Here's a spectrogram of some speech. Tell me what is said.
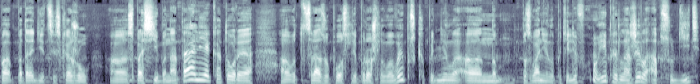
по, по традиции скажу Э, спасибо Наталье, которая э, вот сразу после прошлого выпуска подняла, э, позвонила по телефону и предложила обсудить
